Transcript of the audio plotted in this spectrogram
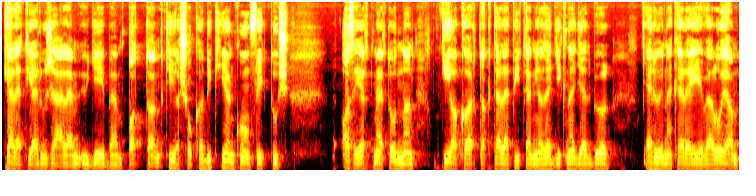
Kelet-Jeruzsálem ügyében pattant ki, a sokadik ilyen konfliktus, azért, mert onnan ki akartak telepíteni az egyik negyedből erőnek erejével olyan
